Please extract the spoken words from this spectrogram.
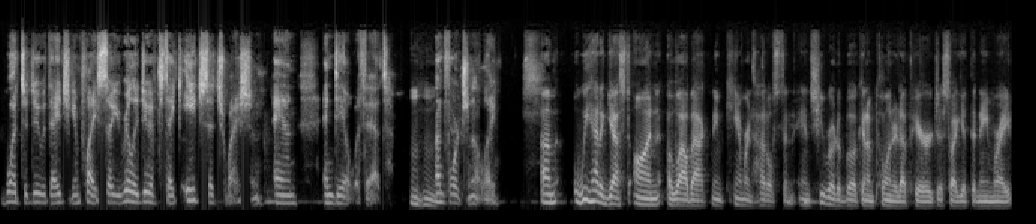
what to do with aging in place. So you really do have to take each situation and and deal with it mm-hmm. unfortunately um, we had a guest on a while back named Cameron Huddleston, and she wrote a book, and I'm pulling it up here just so I get the name right,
